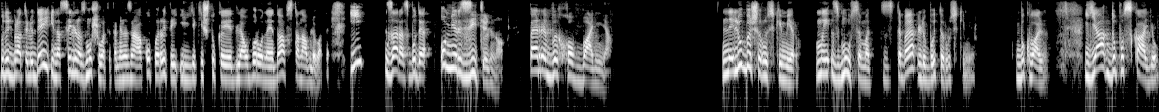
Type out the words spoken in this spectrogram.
будуть брати людей і насильно змушувати там, я не знаю, окопи рити і які штуки для оборони да, встановлювати. І зараз буде омірзительно перевиховання. Не любиш руський мір? Ми змусимо тебе любити руський мір. Буквально. Я допускаю,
